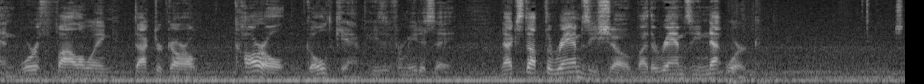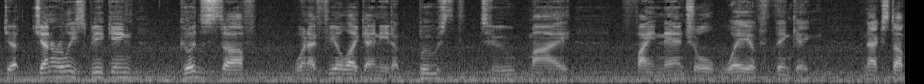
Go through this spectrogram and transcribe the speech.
and worth following. Dr. Karl, Karl Goldkamp, easy for me to say. Next up, The Ramsey Show by the Ramsey Network. G- generally speaking, good stuff when I feel like I need a boost to my financial way of thinking. Next up,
